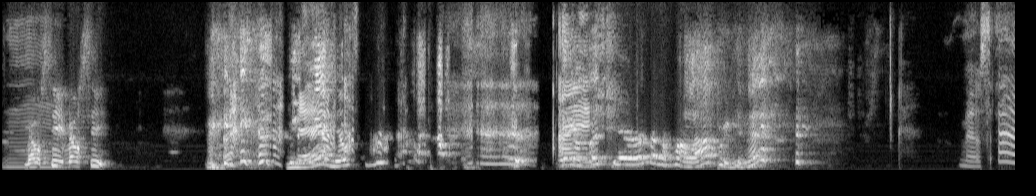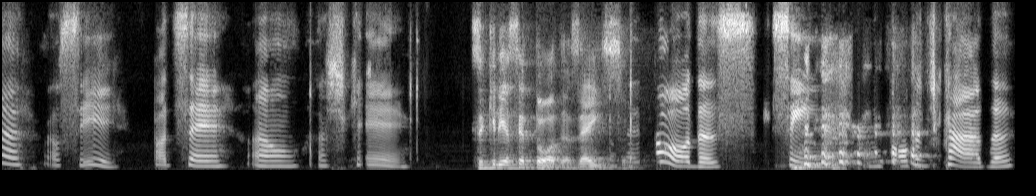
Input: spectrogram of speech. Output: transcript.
Hum, Mel C, Mel C. Né, meu ai, Eu tô esperando ela falar, porque, né? É, eu sim, pode ser. Não, acho que Você queria ser todas, é isso. todas, sim, um pouco de cada.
